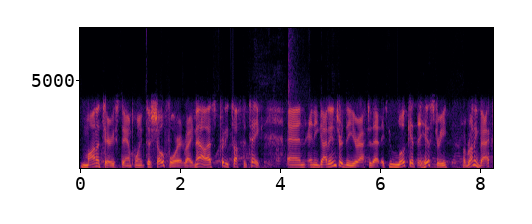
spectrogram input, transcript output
monetary standpoint to show for it right now. That's pretty tough to take, and and he got injured the year after that. If you look at the history of running backs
